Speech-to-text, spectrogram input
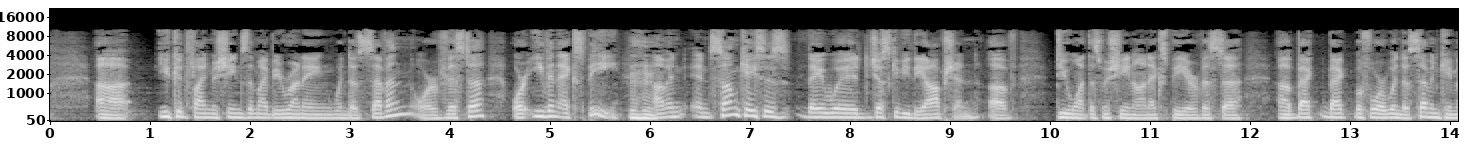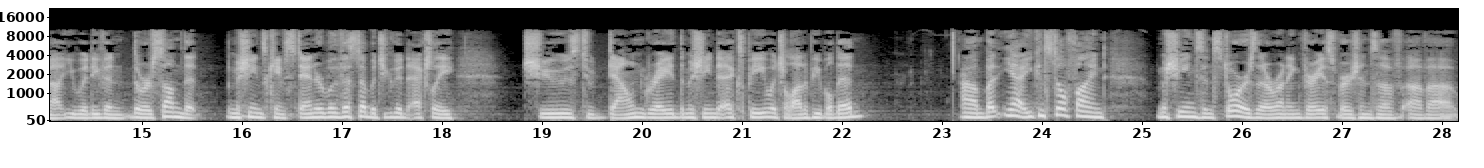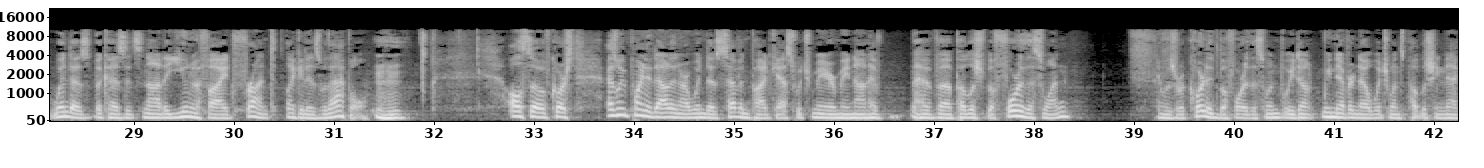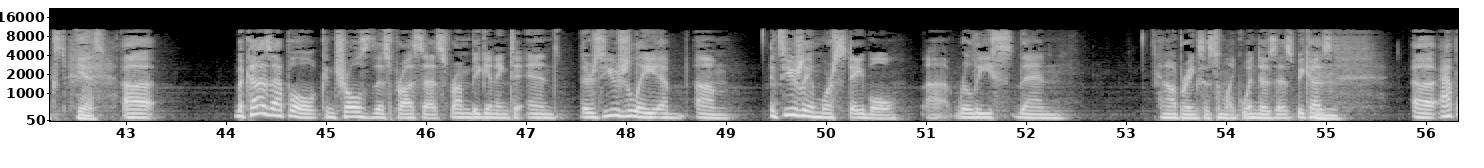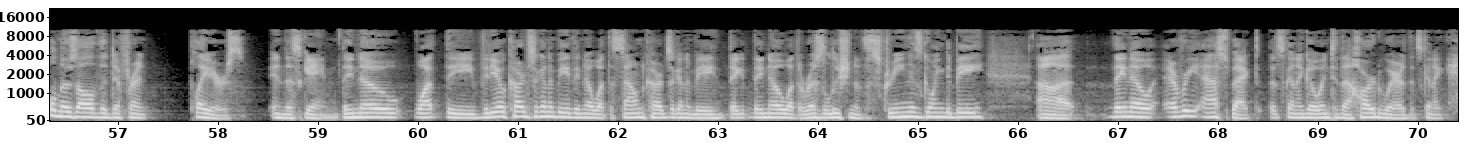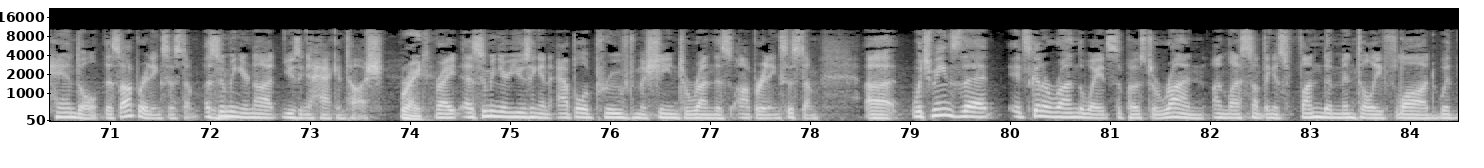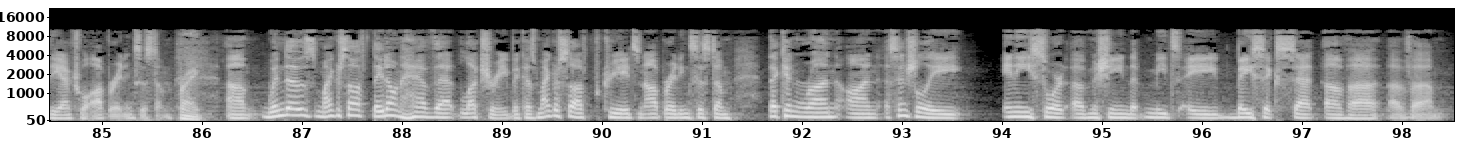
Uh, you could find machines that might be running Windows 7 or Vista or even XP. Um, and in some cases, they would just give you the option of, do you want this machine on XP or Vista? Uh, back back before Windows 7 came out, you would even there were some that the machines came standard with Vista, but you could actually choose to downgrade the machine to XP, which a lot of people did. Um, but yeah, you can still find machines in stores that are running various versions of of uh, Windows because it's not a unified front like it is with Apple. Also, of course, as we pointed out in our Windows 7 podcast, which may or may not have have uh, published before this one, it was recorded before this one, but we don't we never know which one's publishing next Yes. because Apple controls this process from beginning to end, there's usually a um, it's usually a more stable uh, release than an operating system like Windows is because uh, Apple knows all the different players in this game. They know what the video cards are going to be. They know what the sound cards are going to be. They they know what the resolution of the screen is going to be. Uh, they know every aspect that's going to go into the hardware that's going to handle this operating system, assuming you're not using a Hackintosh. Right. Right. Assuming you're using an Apple approved machine to run this operating system. Uh, which means that it's going to run the way it's supposed to run unless something is fundamentally flawed with the actual operating system. Right. Um, Windows, Microsoft, they don't have that luxury because Microsoft creates an operating system that can run on essentially any sort of machine that meets a basic set of uh, of um,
